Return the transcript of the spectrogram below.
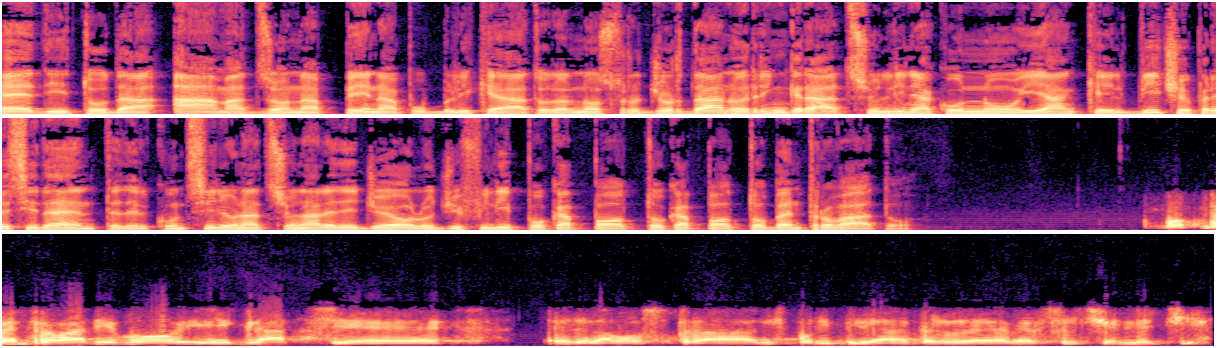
edito da Amazon, appena pubblicato dal nostro Giordano. E ringrazio in linea con noi anche il vicepresidente del Consiglio nazionale dei geologi, Filippo Cappotto. Cappotto, ben trovato. Ben trovati voi e grazie eh, della vostra disponibilità per, verso il CNG.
